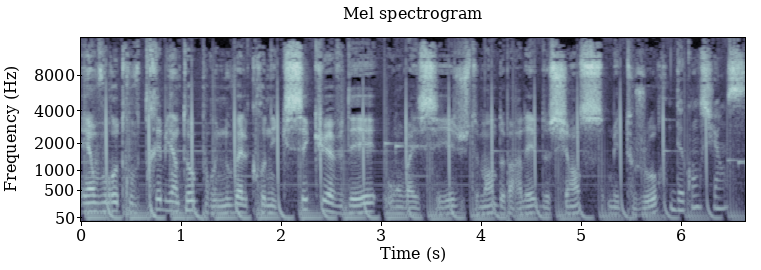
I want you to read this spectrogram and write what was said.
et on vous retrouve très bientôt pour une nouvelle chronique CQFD où on va essayer justement de parler de science mais toujours de conscience.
